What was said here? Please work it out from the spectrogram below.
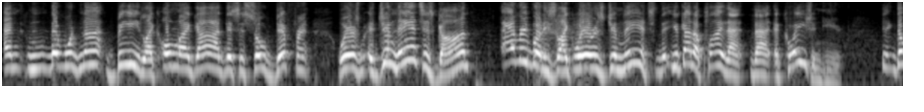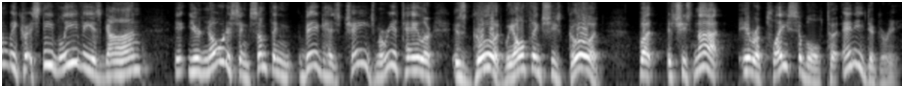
and there would not be like, oh my God, this is so different. Where's Jim Nantz is gone? Everybody's like, where is Jim Nantz? You got to apply that that equation here. Don't be Steve Levy is gone. You're noticing something big has changed. Maria Taylor is good. We all think she's good, but she's not irreplaceable to any degree.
